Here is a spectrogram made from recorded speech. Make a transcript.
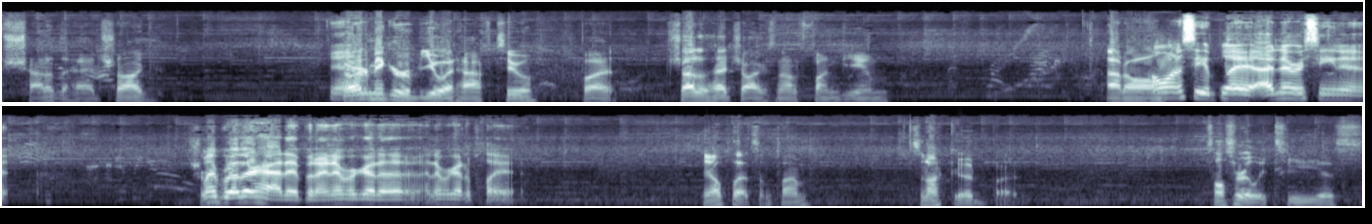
Shadow the Hedgehog. If I Yeah. were to make a review, I'd have to. But Shadow the Hedgehog is not a fun game. At all. I want to see it play it. I've never seen it. Sure. My brother had it, but I never got to. I never got to play it. Yeah, I'll play it sometime. It's not good, but it's also really tedious.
